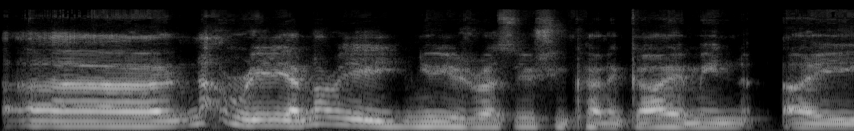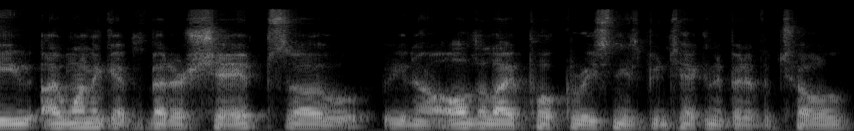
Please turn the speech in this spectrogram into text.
Uh, not really. I'm not really New Year's resolution kind of guy. I mean, I I want to get in better shape. So you know, all the live poker recently has been taking a bit of a toll.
